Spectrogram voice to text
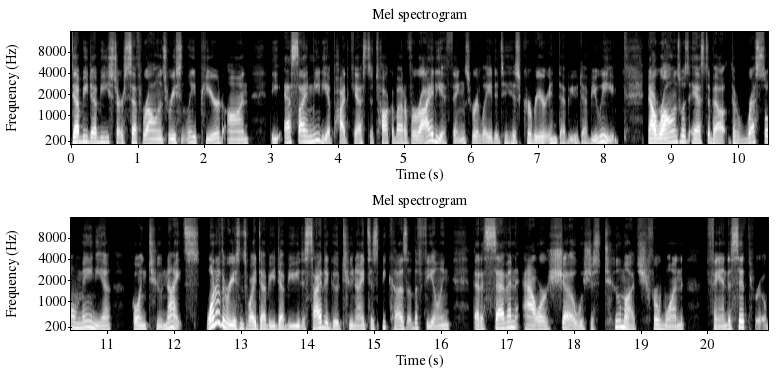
WWE star Seth Rollins recently appeared on the SI Media podcast to talk about a variety of things related to his career in WWE. Now, Rollins was asked about the WrestleMania going two nights. One of the reasons why WWE decided to go two nights is because of the feeling that a seven hour show was just too much for one fan to sit through.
